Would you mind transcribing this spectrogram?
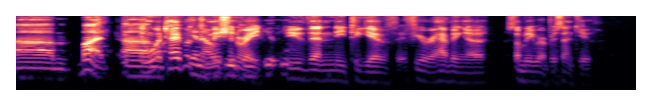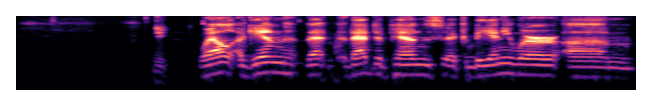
um, but And um, what type of you know, you commission can- rate you- do you then need to give if you're having a, somebody represent you? Well, again, that, that depends. It can be anywhere, um,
